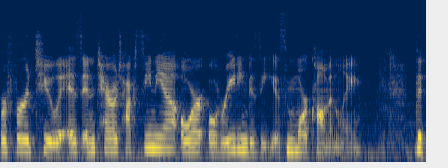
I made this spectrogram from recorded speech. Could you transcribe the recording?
referred to as enterotoxemia or overeating disease more commonly. The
